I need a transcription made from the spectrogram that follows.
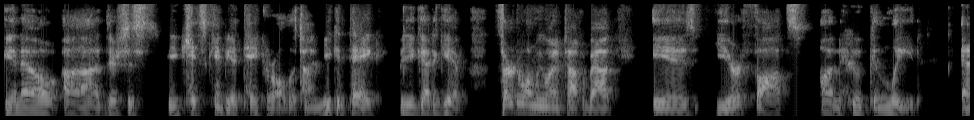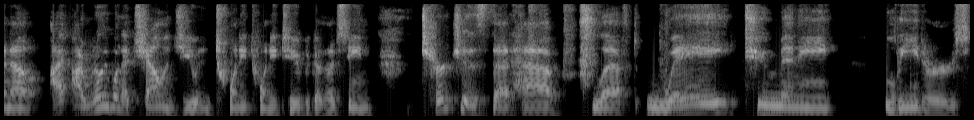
you know, uh, there's just, you just can't be a taker all the time. You can take, but you got to give. Third one we want to talk about is your thoughts on who can lead. And now I, I, really want to challenge you in 2022 because I've seen churches that have left way too many leaders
